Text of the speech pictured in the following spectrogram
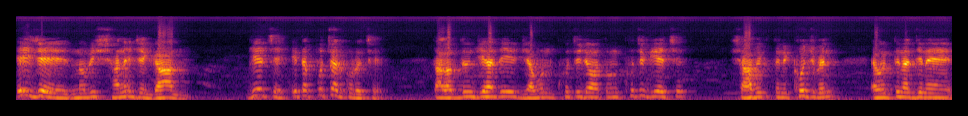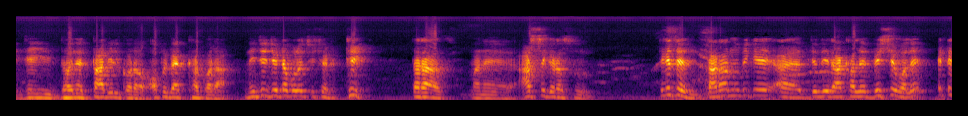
এই যে নবীর শানে যে গান গিয়েছে এটা প্রচার করেছে। তা আলাউদ্দিন জিহাদি যেমন খোঁজে যাওয়া তেমন খুঁজে গিয়েছে। স্বাভাবিক তিনি খুঁজবেন এবং তিনার জেনে যেই ধরনের তাবিল করা, অপব্যাখ্যা করা, নিজে যেটা বলেছে সেটা ঠিক। তারা মানে আশেখ রাসুল। ঠিক আছে? তারা নবীকে যদি রাখালে বেশে বলে, এটা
